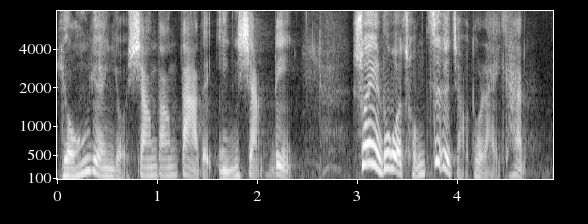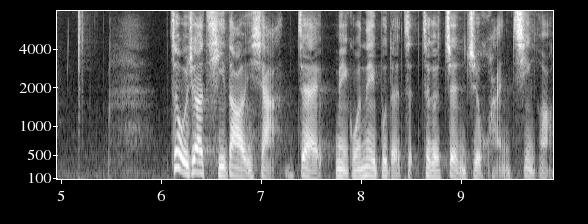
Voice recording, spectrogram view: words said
永远有相当大的影响力。所以，如果从这个角度来看，这我就要提到一下，在美国内部的这这个政治环境啊。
